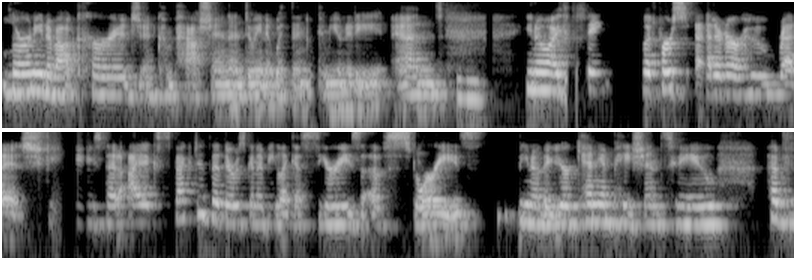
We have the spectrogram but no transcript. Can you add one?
learning about courage and compassion and doing it within community. And, mm-hmm. you know, I think the first editor who read it, she, she said, I expected that there was going to be like a series of stories, you know, that your Kenyan patients who you have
